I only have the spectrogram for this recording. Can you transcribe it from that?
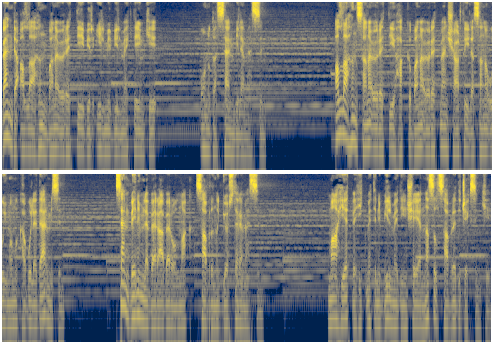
Ben de Allah'ın bana öğrettiği bir ilmi bilmekteyim ki onu da sen bilemezsin. Allah'ın sana öğrettiği hakkı bana öğretmen şartıyla sana uymamı kabul eder misin? Sen benimle beraber olmak sabrını gösteremezsin. Mahiyet ve hikmetini bilmediğin şeye nasıl sabredeceksin ki?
